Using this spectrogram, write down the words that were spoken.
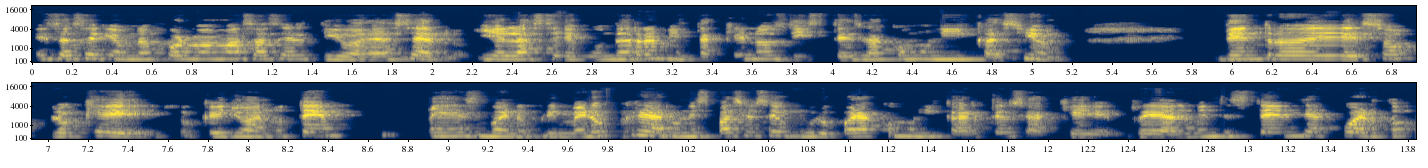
Esa sería una forma más asertiva de hacerlo. Y la segunda herramienta que nos diste es la comunicación. Dentro de eso, lo que, lo que yo anoté es, bueno, primero crear un espacio seguro para comunicarte, o sea, que realmente estén de acuerdo,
